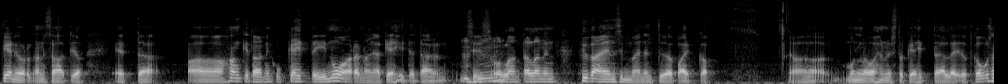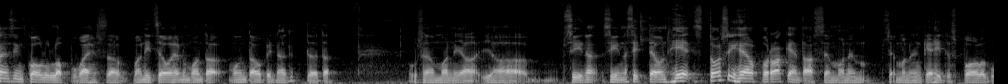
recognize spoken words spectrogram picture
pieni organisaatio, että uh, hankitaan niin kuin kehittäjiä nuorena ja kehitetään. Mm-hmm. Siis ollaan tällainen hyvä ensimmäinen työpaikka monelle ohjelmistokehittäjälle, jotka usein siinä koulun loppuvaiheessa, mä itse ohjannut monta, monta opinnäytetyötä useamman ja, ja siinä, siinä sitten on he, tosi helppo rakentaa semmoinen, semmoinen kehityspolku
